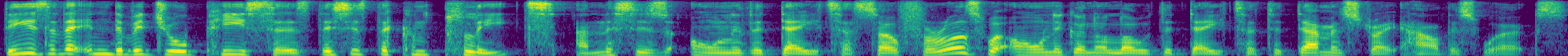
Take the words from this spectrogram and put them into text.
These are the individual pieces. This is the complete and this is only the data. So for us, we're only going to load the data to demonstrate how this works.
